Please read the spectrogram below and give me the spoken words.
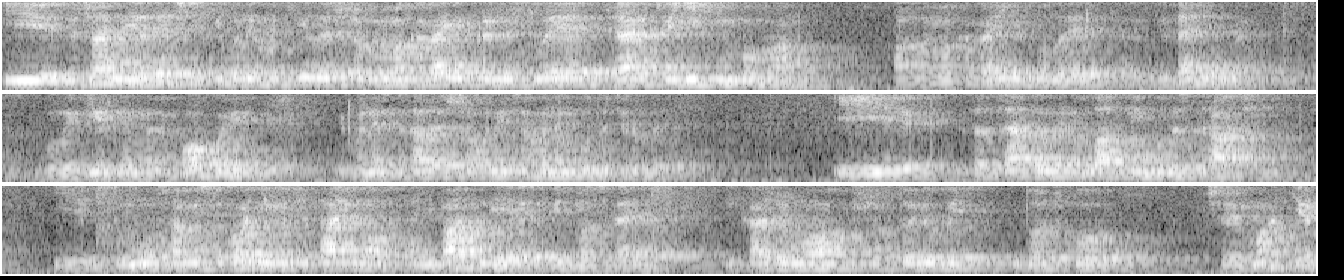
І, звичайно, язичники вони хотіли, щоб Макавеї принесли жертви їхнім богам. Але Макавеї були е, юдеями, були вірними Богові, і вони сказали, що вони цього не будуть робити. І за це вони, власне, і були страчені. І тому саме сьогодні ми читаємо це Євангеліє від Матфея і кажемо, що хто любить дочку чи матір,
